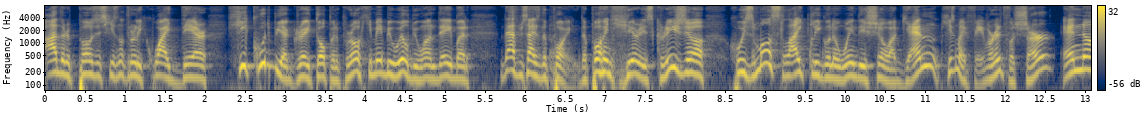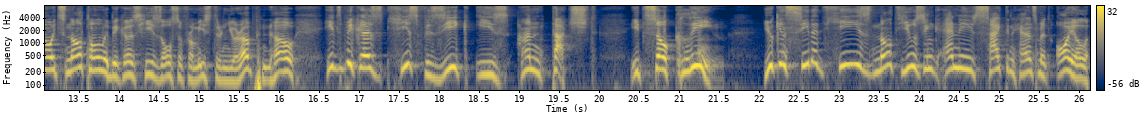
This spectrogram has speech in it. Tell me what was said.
Other poses, he's not really quite there. He could be a great open pro, he maybe will be one day, but that's besides the point. The point here is Krizo, who is most likely gonna win this show again. He's my favorite for sure. And no, it's not only because he's also from Eastern Europe, no, it's because his physique is untouched. It's so clean. You can see that he's not using any site enhancement oil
